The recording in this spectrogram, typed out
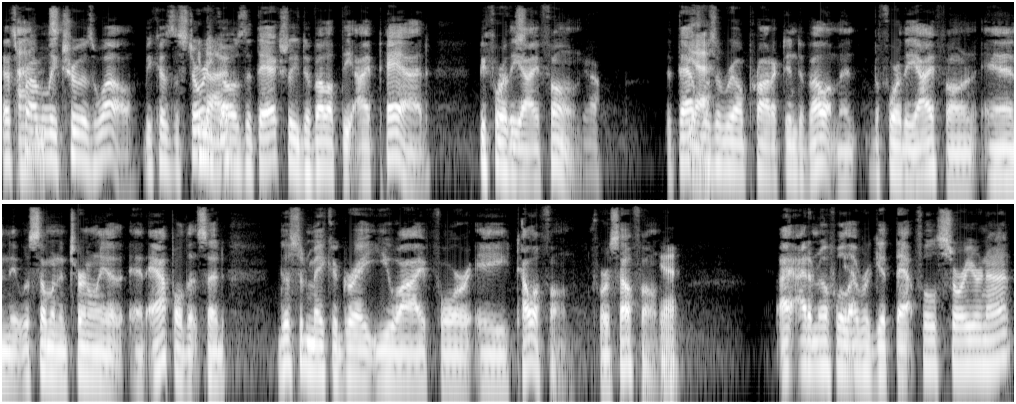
That's And- probably true as well because the story You know- goes that they actually developed the iPad before the iPhone. Yeah. That that Yeah. was a real product in development before the iPhone, and it was someone internally at, at Apple that said this would make a great UI for a telephone, for a cell phone. Yeah. I, I don't know if we'll ever get that full story or not.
